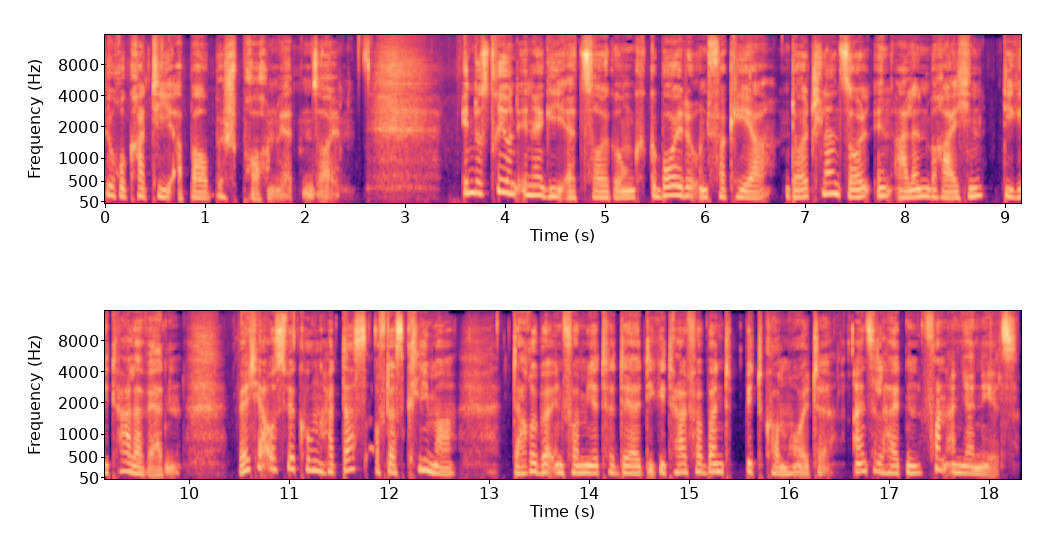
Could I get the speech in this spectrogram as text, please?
Bürokratieabbau besprochen werden soll. Industrie- und Energieerzeugung, Gebäude und Verkehr. Deutschland soll in allen Bereichen digitaler werden. Welche Auswirkungen hat das auf das Klima? Darüber informierte der Digitalverband Bitkom heute. Einzelheiten von Anja Nils.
